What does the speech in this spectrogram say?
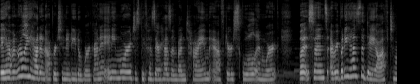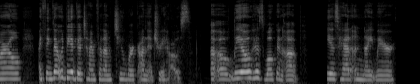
they haven't really had an opportunity to work on it anymore just because there hasn't been time after school and work. But since everybody has the day off tomorrow, I think that would be a good time for them to work on that treehouse. Uh-oh, Leo has woken up. He has had a nightmare.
